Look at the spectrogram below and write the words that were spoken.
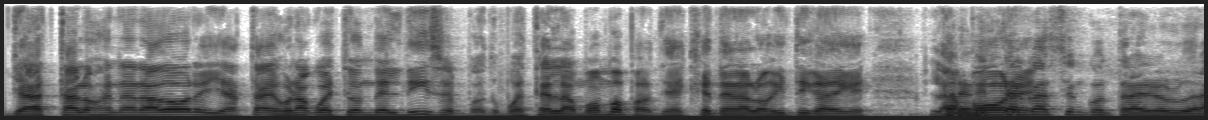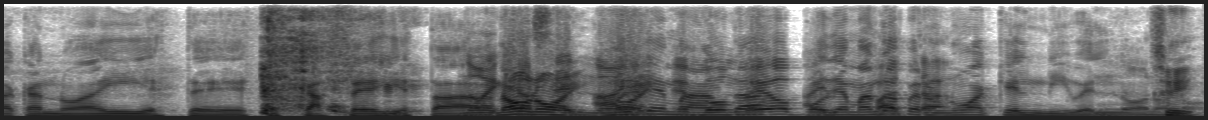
ya están los generadores, ya está, es una cuestión del diésel, pues tú puedes tener las bombas, pero tienes que tener la logística de que la Pero en esta ocasión, contrario al huracán, no hay este, esta escasez y esta. No, no, no hay- hay, no demanda, hay demanda falta- pero no a aquel nivel. No, no, sí, no.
